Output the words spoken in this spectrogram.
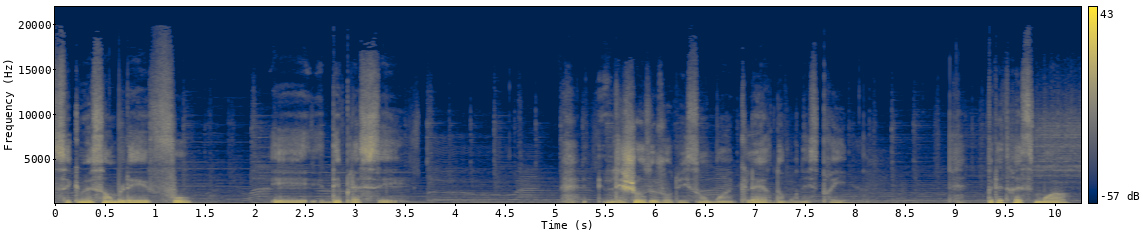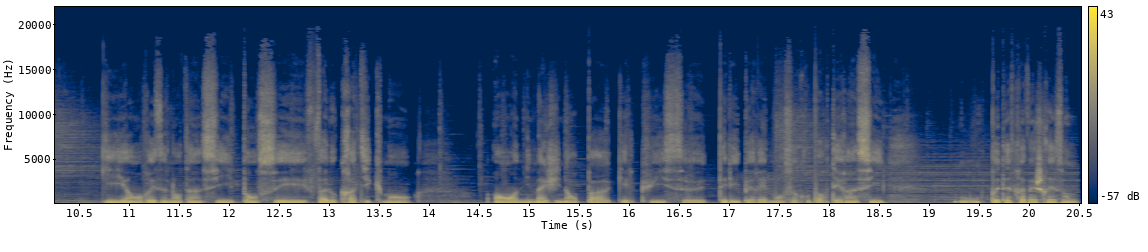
ce qui me semblait faux et déplacé. Les choses aujourd'hui sont moins claires dans mon esprit. Peut-être est-ce moi qui, en raisonnant ainsi, pensais phallocratiquement, en n'imaginant pas qu'elle puisse délibérément se comporter ainsi, ou peut-être avais-je raison.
